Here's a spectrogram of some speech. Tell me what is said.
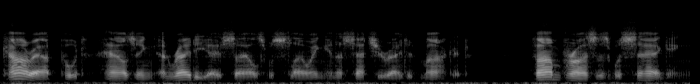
Car output, housing, and radio sales were slowing in a saturated market. Farm prices were sagging.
